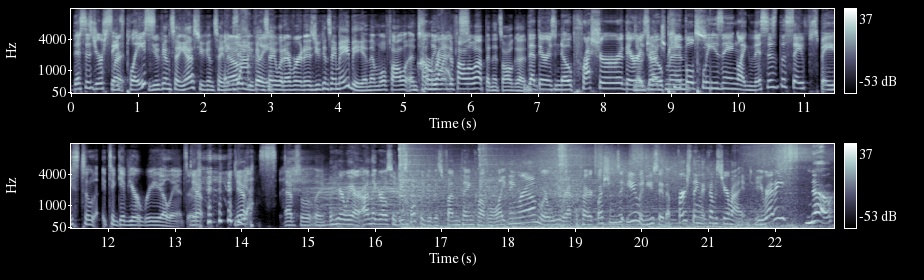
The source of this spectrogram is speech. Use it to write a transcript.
this is your safe Right. place. You can say yes, you can say no, you can say whatever it is, you can say maybe, and then we'll follow and tell me when to follow up, and it's all good. that there is no pressure, there No is no people pleasing. Like this is the safe space to to give your real answer. Yep. Yep. yes. Absolutely. But here we are on the Girls Who Do Stuff. We do this fun thing called the lightning round where we rapid fire questions at you and you say the first thing that comes to your mind. Are you ready? no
